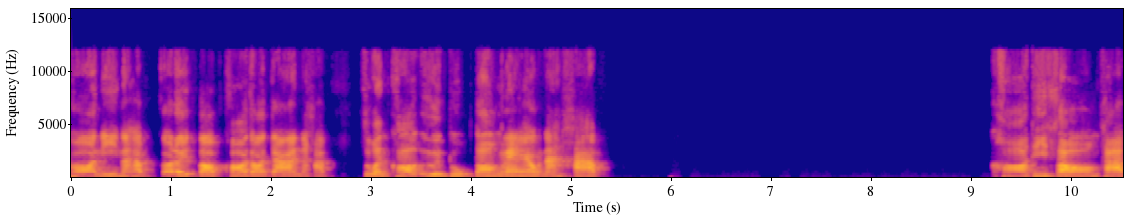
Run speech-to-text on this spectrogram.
ข้อนี้นะครับ ก็เลยตอบข้อจอจานนะครับ ส่วนข้ออื่นถูกต้องแล้วนะครับ ข้อที่สองครับ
